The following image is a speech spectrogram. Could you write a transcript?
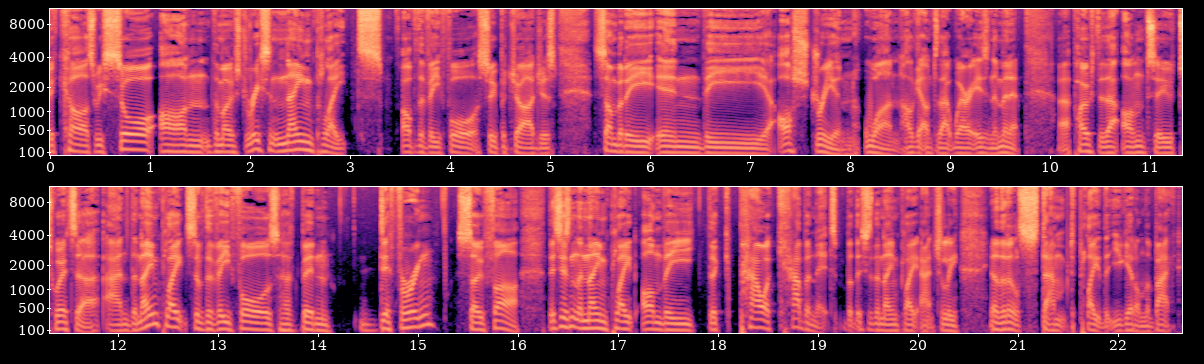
because we saw on the most recent nameplates of the V4 superchargers. Somebody in the Austrian one, I'll get onto that where it is in a minute, uh, posted that onto Twitter. And the nameplates of the V4s have been differing so far. This isn't the nameplate on the the power cabinet, but this is the nameplate actually, you know, the little stamped plate that you get on the back.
